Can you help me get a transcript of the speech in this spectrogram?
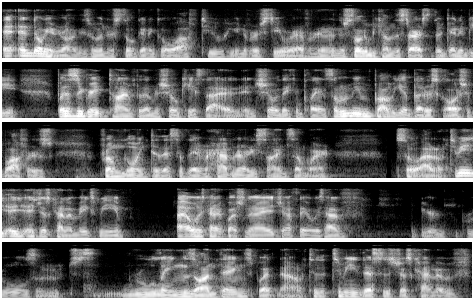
And, and don't get me wrong, these women are still going to go off to university or wherever, and they're still going to become the stars that they're going to be. But this is a great time for them to showcase that and, and show they can play. And some of them even probably get better scholarship offers from going to this if they haven't already signed somewhere. So I don't know. To me, it, it just kind of makes me. I always kind of question the IHF. They always have weird rules and rulings on things, but no, to to me this is just kind of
